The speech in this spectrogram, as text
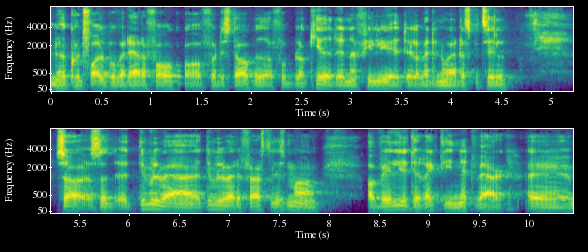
noget kontrol på, hvad der er, der foregår, og få det stoppet og få blokeret den affiliate, eller hvad det nu er, der skal til. Så, så øh, det, vil være, det vil være det første, ligesom at, at vælge det rigtige netværk. Øh,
